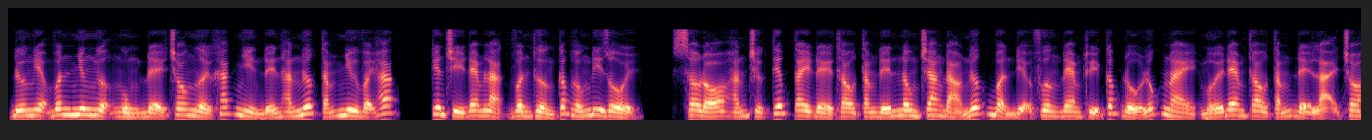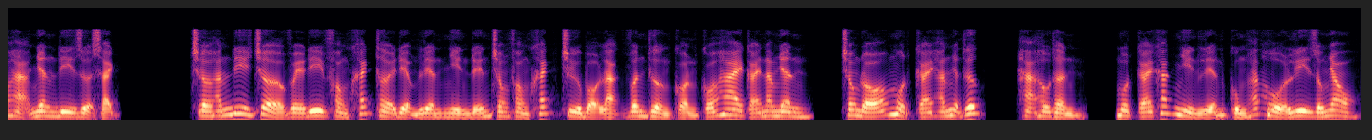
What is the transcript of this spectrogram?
Đường nghiệm vân nhưng ngượng ngùng để cho người khác nhìn đến hắn nước tắm như vậy hắc, kiên trì đem lạc vân thường cấp hống đi rồi. Sau đó hắn trực tiếp tay để thau tắm đến nông trang đảo nước bẩn địa phương đem thủy cấp đổ lúc này mới đem thau tắm để lại cho hạ nhân đi rửa sạch. Chờ hắn đi trở về đi phòng khách thời điểm liền nhìn đến trong phòng khách trừ bỏ lạc vân thường còn có hai cái nam nhân, trong đó một cái hắn nhận thức, hạ hầu thần, một cái khác nhìn liền cùng hắc hồ ly giống nhau,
